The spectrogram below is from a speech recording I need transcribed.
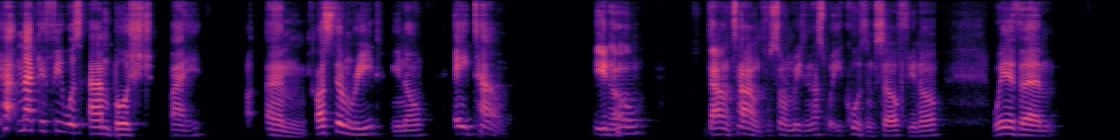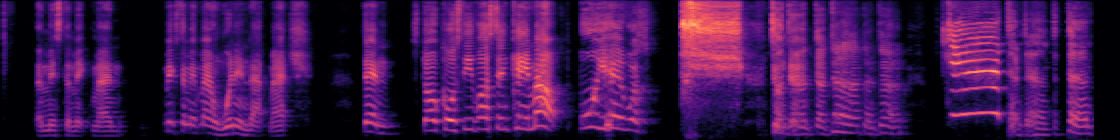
Pat McAfee was ambushed by um Austin Reed, you know, A Town, you know, downtown for some reason. That's what he calls himself, you know, with um a Mr. McMahon. Mr. McMahon winning that match. Then Stone Cold Steve Austin came out. All you hear was dun dun dun dun dun dun. Dun, dun, dun,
